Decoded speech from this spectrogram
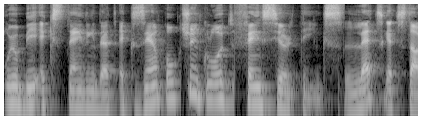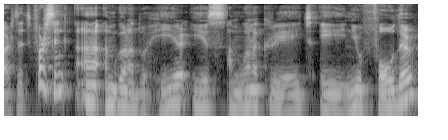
we'll be extending that example to include fancier things. Let's get started. First thing uh, I'm gonna do here is I'm gonna create a new folder.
